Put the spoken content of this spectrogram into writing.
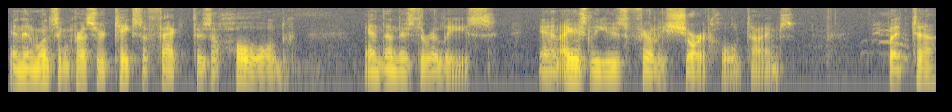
and then once the compressor takes effect, there's a hold, and then there's the release. And I usually use fairly short hold times. But uh,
